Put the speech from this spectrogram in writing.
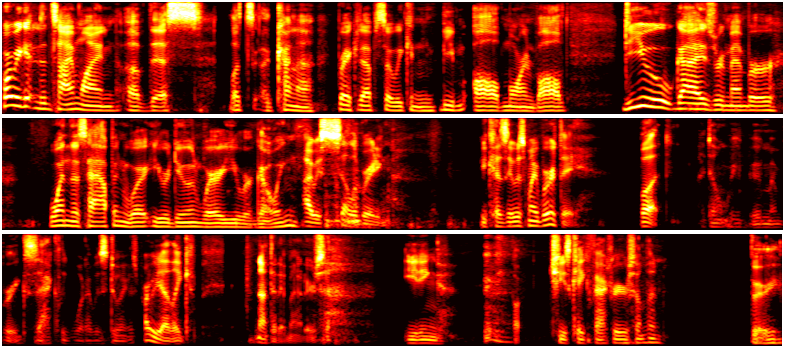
before we get into the timeline of this, let's uh, kind of break it up so we can be all more involved. Do you guys remember when this happened, what you were doing, where you were going? I was celebrating because it was my birthday, but I don't remember exactly what I was doing. It was probably at like, not that it matters, eating cheesecake factory or something. Very,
